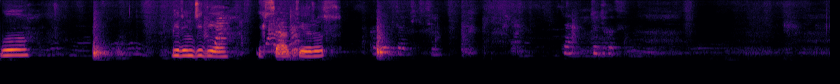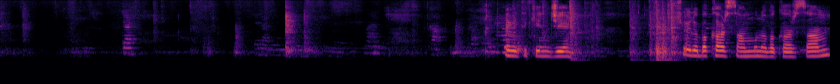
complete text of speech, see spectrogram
Bu birinci diye yükseltiyoruz. Evet ikinci. Şöyle bakarsam buna bakarsam.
